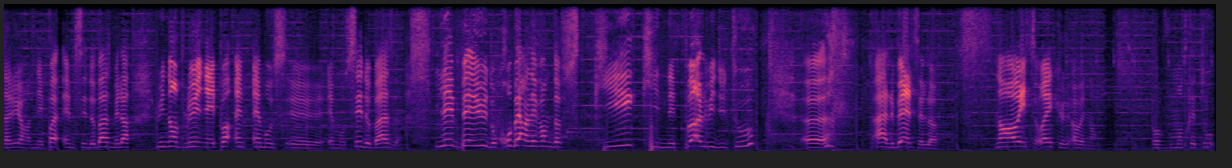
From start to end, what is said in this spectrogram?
d'ailleurs n'est pas MC de base, mais là, lui non plus n'est pas M- MOC, euh, MOC de base. Il est BU, donc Robert Lewandowski, qui n'est pas lui du tout. Euh, Ah, elle est belle celle-là. Non, oui, c'est vrai que... Ah ouais, non. Pas vous montrer tout.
